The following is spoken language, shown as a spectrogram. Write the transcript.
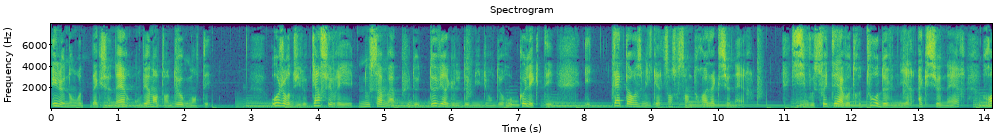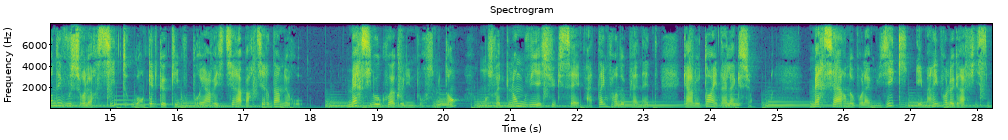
et le nombre d'actionnaires ont bien entendu augmenté. Aujourd'hui, le 15 février, nous sommes à plus de 2,2 millions d'euros collectés et 14 463 actionnaires. Si vous souhaitez à votre tour devenir actionnaire, rendez-vous sur leur site où en quelques clics vous pourrez investir à partir d'un euro. Merci beaucoup à Colline pour son temps. On souhaite longue vie et succès à Time for the Planet car le temps est à l'action. Merci à Arnaud pour la musique et Marie pour le graphisme.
